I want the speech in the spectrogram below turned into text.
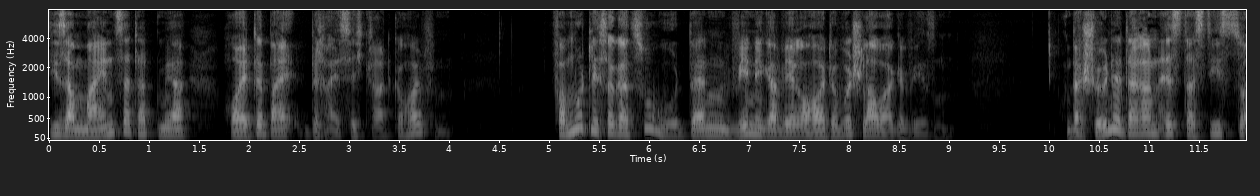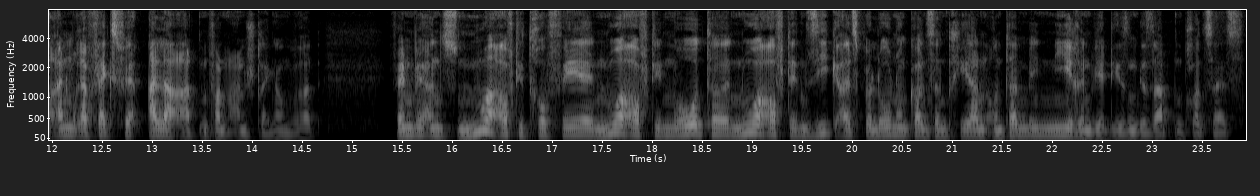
dieser Mindset hat mir heute bei 30 Grad geholfen. Vermutlich sogar zu gut, denn weniger wäre heute wohl schlauer gewesen. Und das Schöne daran ist, dass dies zu einem Reflex für alle Arten von Anstrengung wird. Wenn wir uns nur auf die Trophäe, nur auf die Note, nur auf den Sieg als Belohnung konzentrieren, unterminieren wir diesen gesamten Prozess.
